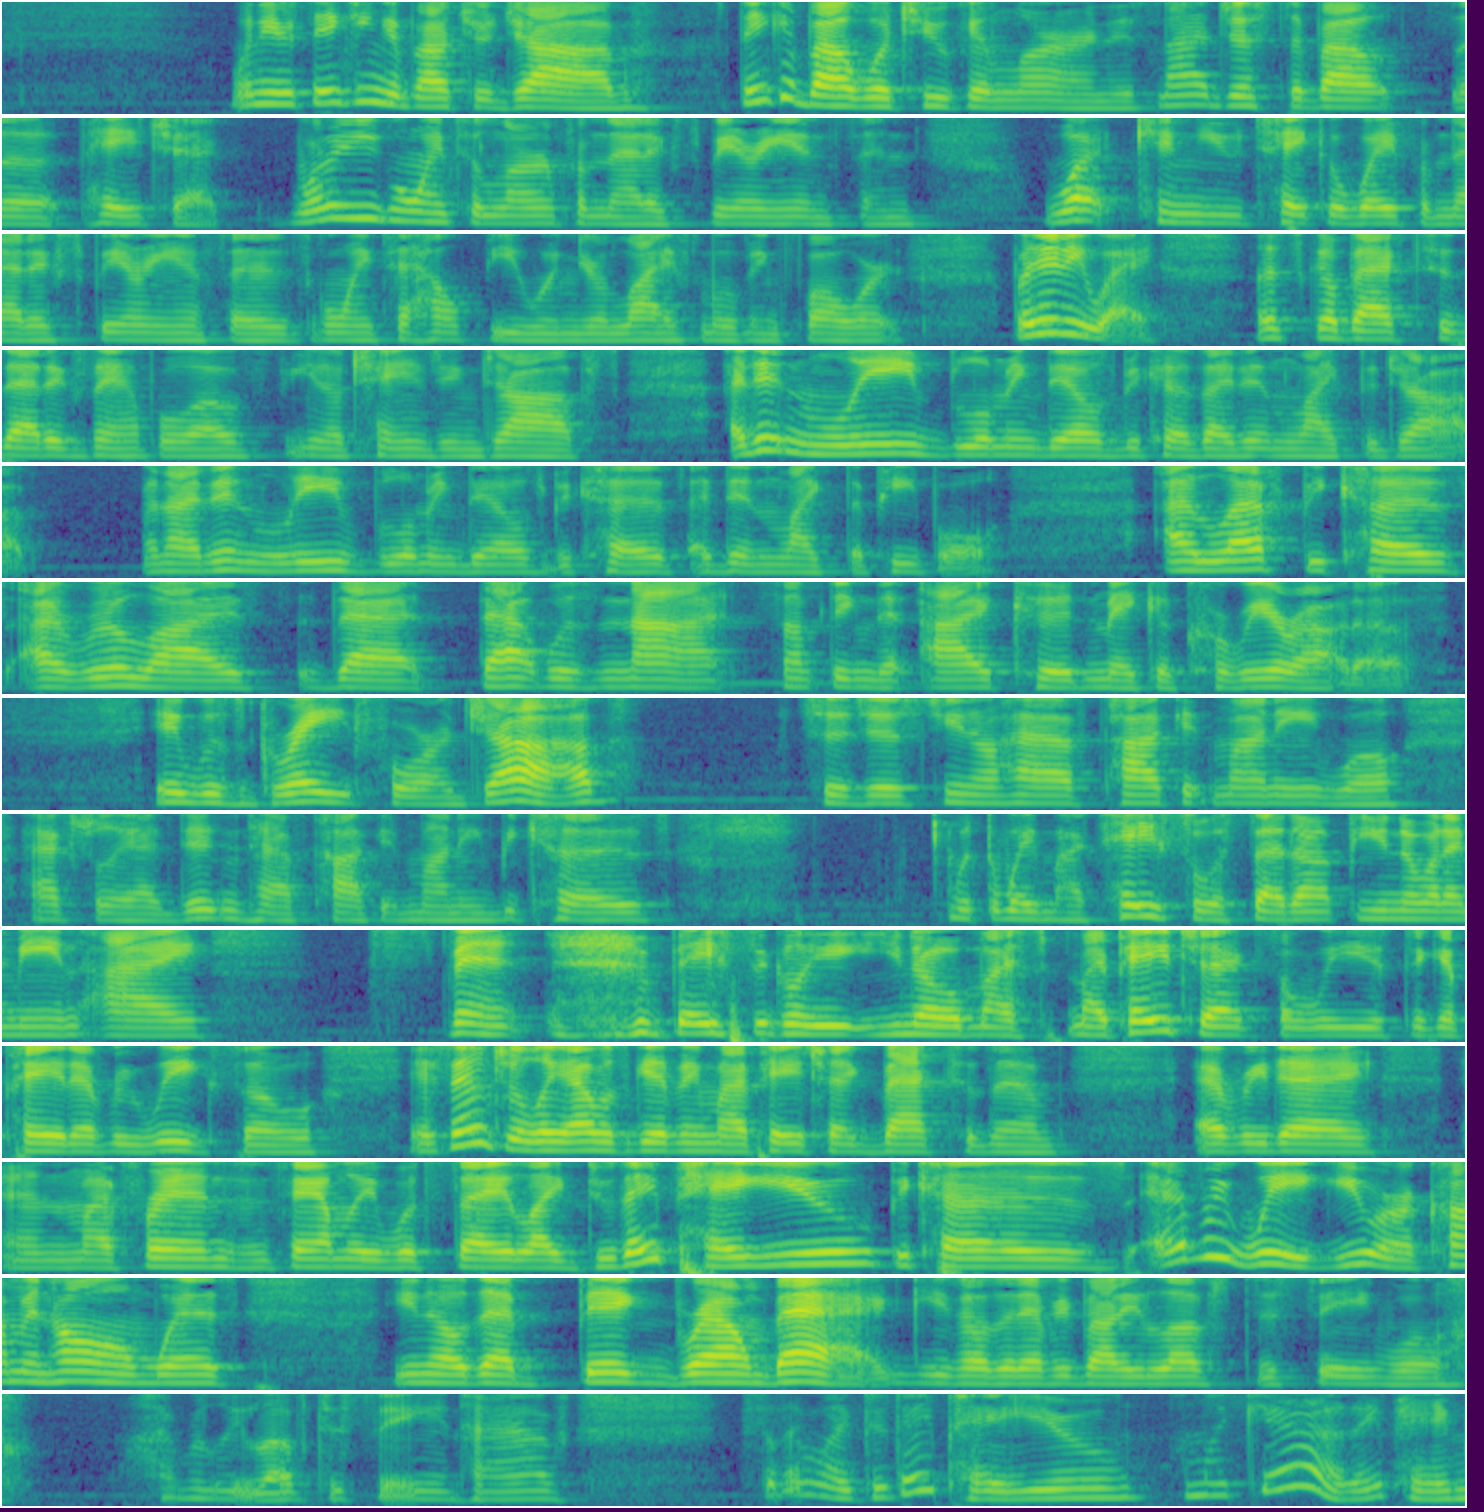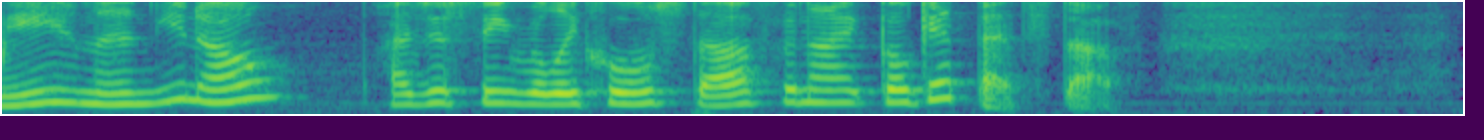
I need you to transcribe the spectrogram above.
when you're thinking about your job, think about what you can learn. It's not just about the paycheck. What are you going to learn from that experience and what can you take away from that experience that is going to help you in your life moving forward? But anyway let's go back to that example of you know changing jobs. I didn't leave bloomingdale's because i didn't like the job. And i didn't leave bloomingdale's because i didn't like the people. I left because i realized that that was not something that i could make a career out of. It was great for a job to just, you know, have pocket money. Well, actually, I didn't have pocket money because with the way my taste was set up, you know what I mean? I spent basically, you know, my my paycheck. So we used to get paid every week. So essentially, I was giving my paycheck back to them every day. And my friends and family would say, like, do they pay you? Because every week you are coming home with you know, that big brown bag, you know, that everybody loves to see. Well, I really love to see and have. So they were like, Do they pay you? I'm like, Yeah, they pay me. And then, you know, I just see really cool stuff and I go get that stuff.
